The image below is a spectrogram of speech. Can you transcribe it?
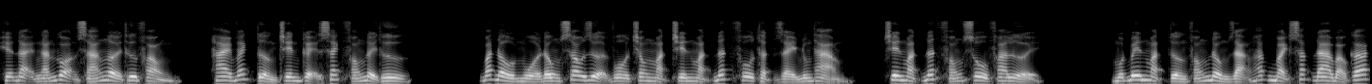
Hiện đại ngắn gọn sáng ngời thư phòng, hai vách tường trên kệ sách phóng đầy thư. Bắt đầu mùa đông sau rửa vô trong mặt trên mặt đất phô thật dày nhung thảm, trên mặt đất phóng sofa lười. Một bên mặt tường phóng đồng dạng hắc bạch sắc đa bảo cát,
